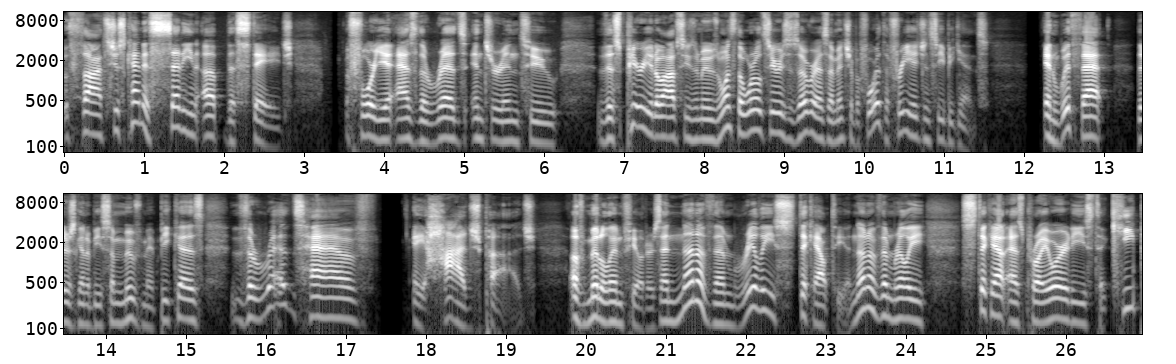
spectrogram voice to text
thoughts just kind of setting up the stage for you as the Reds enter into this period of offseason moves. Once the World Series is over, as I mentioned before, the free agency begins. And with that, there's going to be some movement because the Reds have a hodgepodge of middle infielders, and none of them really stick out to you. None of them really stick out as priorities to keep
